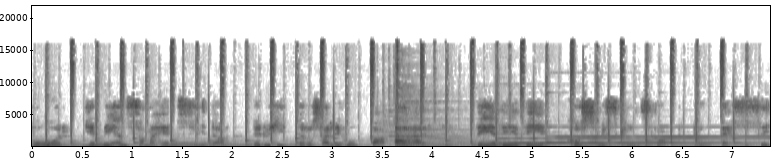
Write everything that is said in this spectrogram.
Vår gemensamma hemsida där du hittar oss allihopa är www.kosmiskkunskap.se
